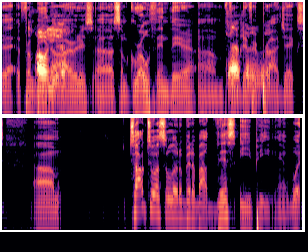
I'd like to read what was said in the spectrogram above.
uh, from being Oh, an artist, uh, some growth in there um, from different projects. Um, talk to us a little bit about this EP and what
